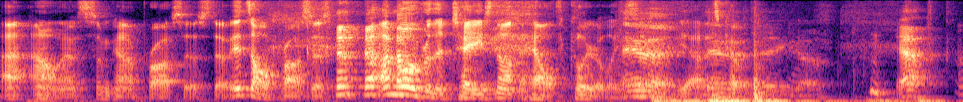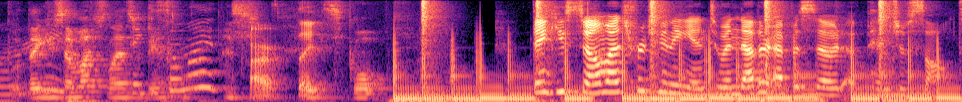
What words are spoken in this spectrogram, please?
I, I don't know, it's some kind of processed stuff. It's all processed. I'm going for the taste, not the health. Clearly, so Amen. yeah, it's Amen. There you go. Yeah. Well, thank you so much, Lance. Thank for you being so on. much. All right, thanks. Cool. Thank you so much for tuning in to another episode of Pinch of Salt.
